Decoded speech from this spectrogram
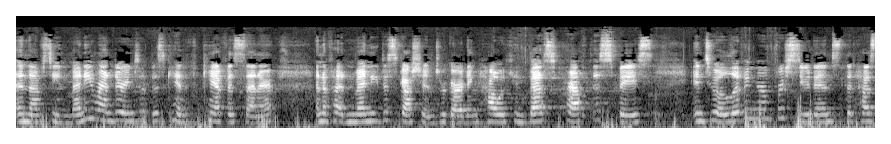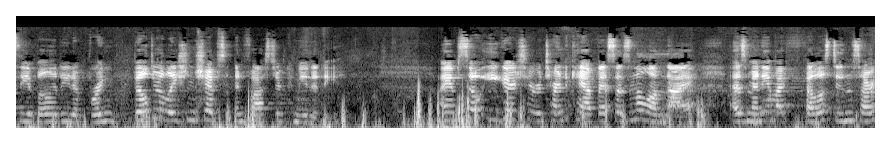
and I've seen many renderings of this campus center, and I've had many discussions regarding how we can best craft this space into a living room for students that has the ability to bring, build relationships and foster community. I am so eager to return to campus as an alumni, as many of my fellow students are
